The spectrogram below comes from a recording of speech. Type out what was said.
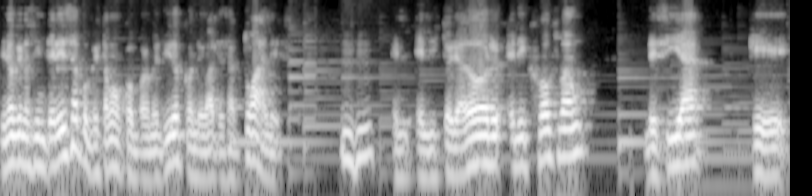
sino que nos interesa porque estamos comprometidos con debates actuales. el, historiador Eric Hobsbawm decía que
